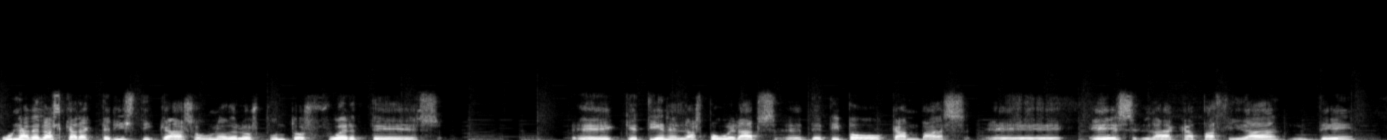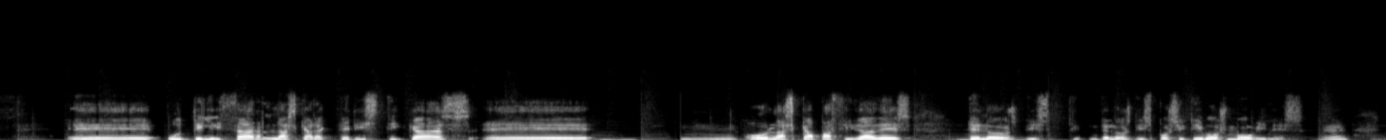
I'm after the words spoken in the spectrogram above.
una de las características o uno de los puntos fuertes eh, que tienen las Power Apps eh, de tipo Canvas es la capacidad de utilizar las características mm, o las capacidades de los, de los dispositivos móviles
